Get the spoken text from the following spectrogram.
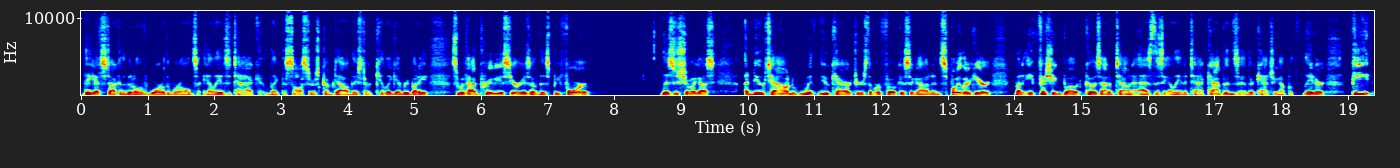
they get stuck in the middle of War of the Worlds. Aliens attack, like the saucers come down, they start killing everybody. So we've had previous series of this before. This is showing us a new town with new characters that we're focusing on. And spoiler here, but a fishing boat goes out of town as this alien attack happens, and they're catching up with later. Pete,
